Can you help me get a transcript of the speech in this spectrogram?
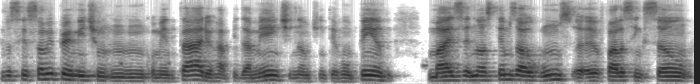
Você só me permite um, um, comentário rapidamente, não te interrompendo, mas nós temos alguns, eu falo assim, que são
